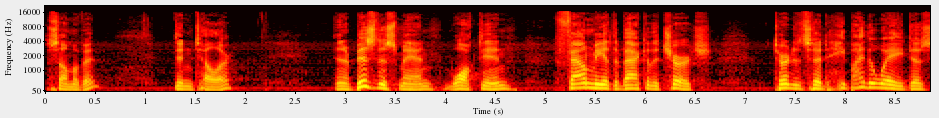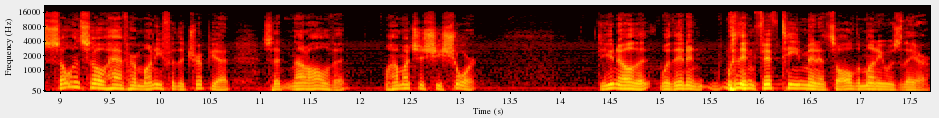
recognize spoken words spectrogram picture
some of it, didn't tell her. And a businessman walked in, found me at the back of the church, turned and said, Hey, by the way, does so and so have her money for the trip yet? I said, Not all of it. Well, how much is she short? Do you know that within, within 15 minutes, all the money was there?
